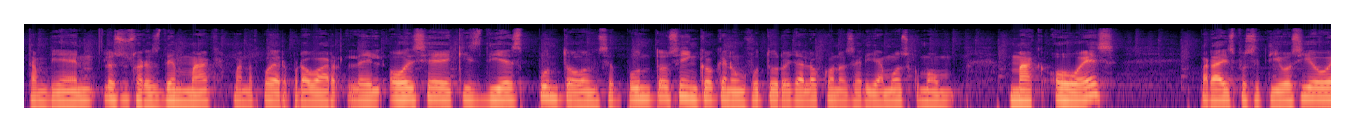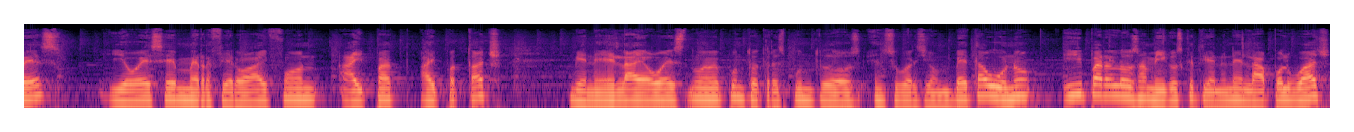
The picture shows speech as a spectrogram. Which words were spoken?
También los usuarios de Mac van a poder probar el OS X 10.11.5, que en un futuro ya lo conoceríamos como Mac OS. Para dispositivos iOS, iOS me refiero a iPhone, iPad, iPod Touch. Viene el iOS 9.3.2 en su versión beta 1 y para los amigos que tienen el Apple Watch,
